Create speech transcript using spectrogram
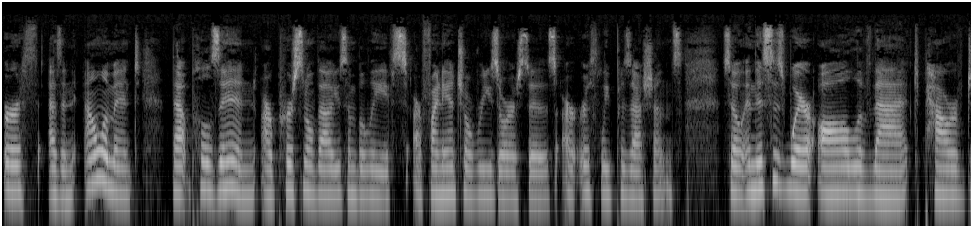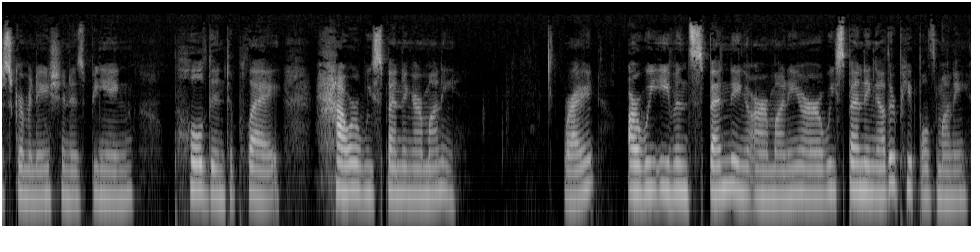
earth as an element, that pulls in our personal values and beliefs, our financial resources, our earthly possessions. So, and this is where all of that power of discrimination is being pulled into play. How are we spending our money? Right? Are we even spending our money or are we spending other people's money?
